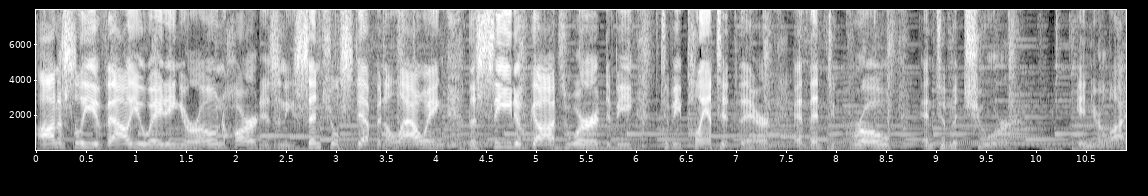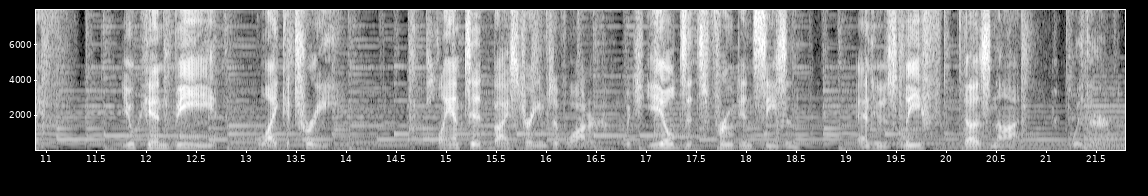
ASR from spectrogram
Honestly evaluating your own heart is an essential step in allowing the seed of God's word to be to be planted there and then to grow and to mature in your life. You can be like a tree planted by streams of water, which yields its fruit in season and whose leaf does not wither.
